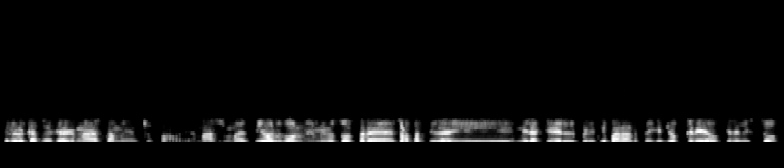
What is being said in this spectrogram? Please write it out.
pero el caso es que el Granada está muy enchufado. Y además metió el gol en el minuto 3, a partir de ahí... Mira que el principal arte que yo creo que he visto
